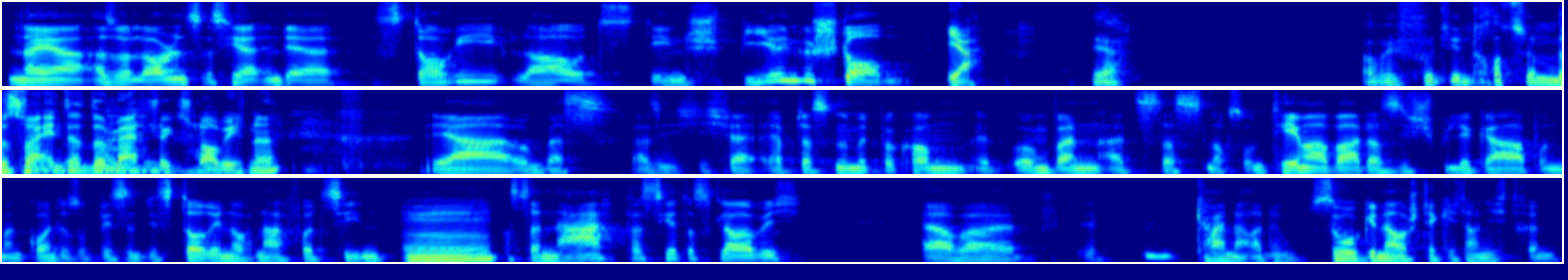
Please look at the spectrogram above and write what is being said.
Naja, also Lawrence ist ja in der Story laut den Spielen gestorben. Ja. Aber ich würde ihn trotzdem. das war Enter the Matrix, glaube ich, ne? Ja, irgendwas, weiß ich nicht. Ich habe das nur mitbekommen, äh, irgendwann, als das noch so ein Thema war, dass es die Spiele gab und man konnte so ein bisschen die Story noch nachvollziehen. Mhm. Was danach passiert ist, glaube ich. Aber äh, keine Ahnung. So genau stecke ich da nicht drin.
